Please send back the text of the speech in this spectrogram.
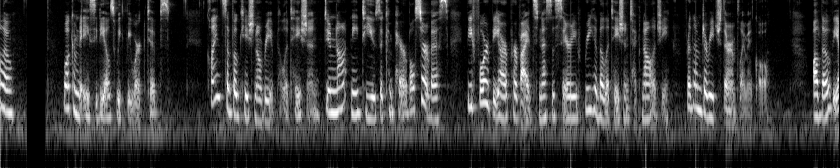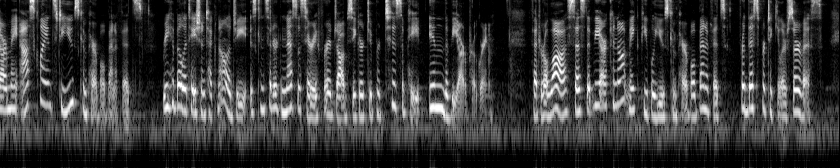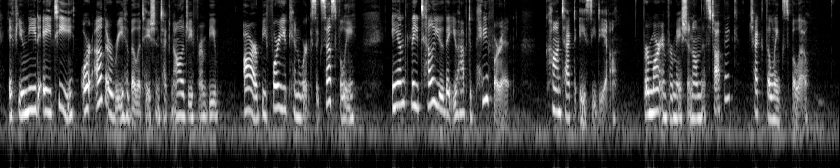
Hello. Welcome to ACDL's weekly work tips. Clients of vocational rehabilitation do not need to use a comparable service before VR provides necessary rehabilitation technology for them to reach their employment goal. Although VR may ask clients to use comparable benefits, rehabilitation technology is considered necessary for a job seeker to participate in the VR program. Federal law says that VR cannot make people use comparable benefits for this particular service. If you need AT or other rehabilitation technology from VR before you can work successfully, and they tell you that you have to pay for it, contact ACDL. For more information on this topic, check the links below.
